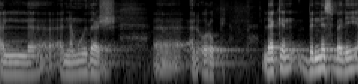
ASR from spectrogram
النموذج آه، الأوروبي. لكن بالنسبة لي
